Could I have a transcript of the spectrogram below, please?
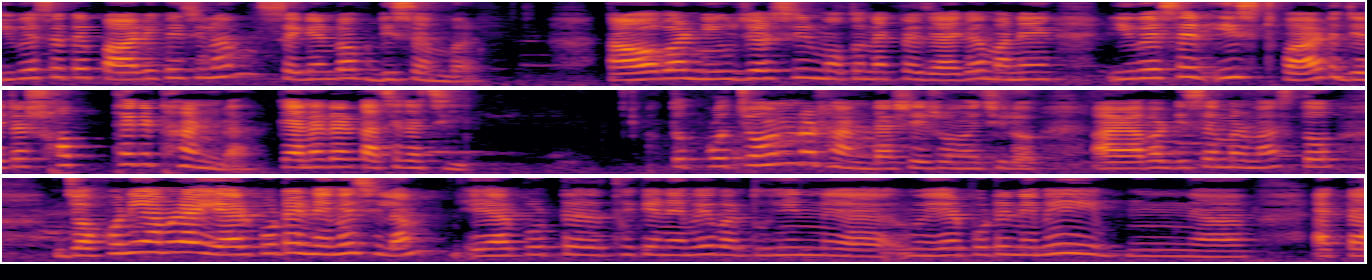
ইউএসএ তে পা রেখেছিলাম সেকেন্ড অফ ডিসেম্বর তাও আবার নিউ জার্সির মতন একটা জায়গা মানে ইউএস এর ইস্ট পার্ট যেটা সব থেকে ঠান্ডা, ক্যানাডার কাছাকাছি। তো প্রচণ্ড ঠান্ডা সেই সময় ছিল, আর আবার ডিসেম্বর মাস। তো যখনই আমরা এয়ারপোর্টে নেমেছিলাম, এয়ারপোর্ট থেকে নেমে এবার তুহিন এয়ারপোর্টে নেমেই একটা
